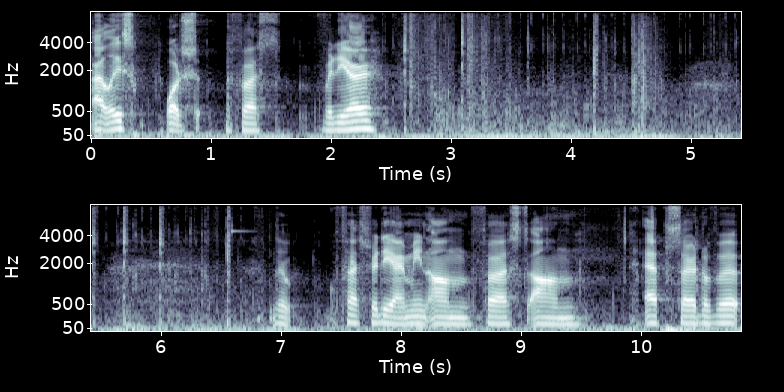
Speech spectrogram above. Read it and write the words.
at least watch the first video the first video I mean um first um episode of it.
